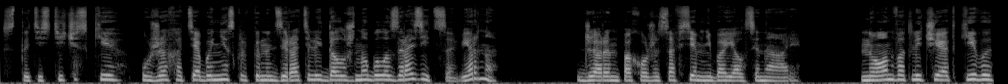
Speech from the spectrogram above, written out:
Статистически, уже хотя бы несколько надзирателей должно было заразиться, верно? Джарен, похоже, совсем не боялся Наари. Но он, в отличие от Кивы,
